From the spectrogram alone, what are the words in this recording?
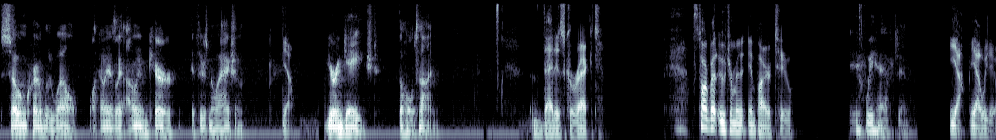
so incredibly well. Like I mean, it's like I don't even care if there's no action. Yeah. you're engaged the whole time. That is correct. Let's talk about Utrom Empire 2. If we have to. Yeah, yeah, we do.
